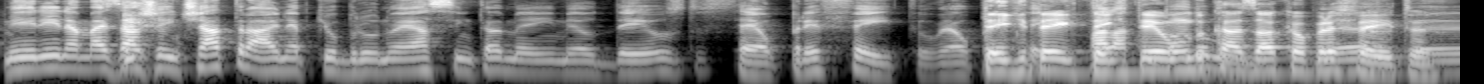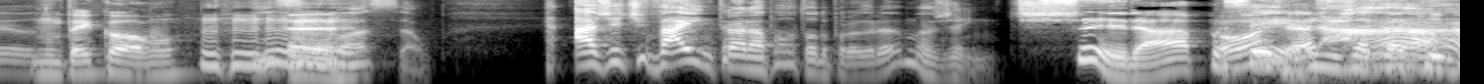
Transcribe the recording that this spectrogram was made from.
Menina, mas a gente atrai, né? Porque o Bruno é assim também, meu Deus do céu. Prefeito. É o Tem que prefeito, ter, tem que ter um do mundo. casal que é o Meu prefeito. Deus, Não tem como. que É. situação. A gente vai entrar na pauta do programa, gente? Será? Porque Olha, a gente já tá aqui será?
